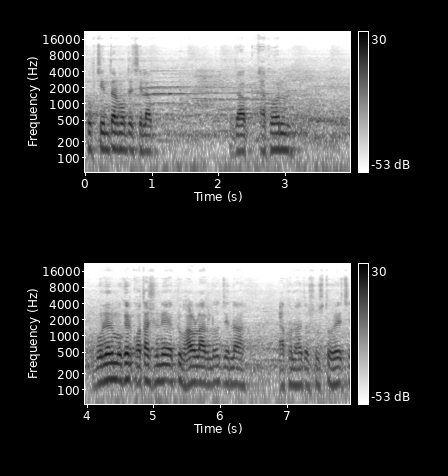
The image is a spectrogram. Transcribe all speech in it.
খুব চিন্তার মধ্যে ছিলাম। যাক, এখন বোনের মুখের কথা শুনে একটু ভালো লাগল যে না, এখন হয়তো সুস্থ হয়েছে।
